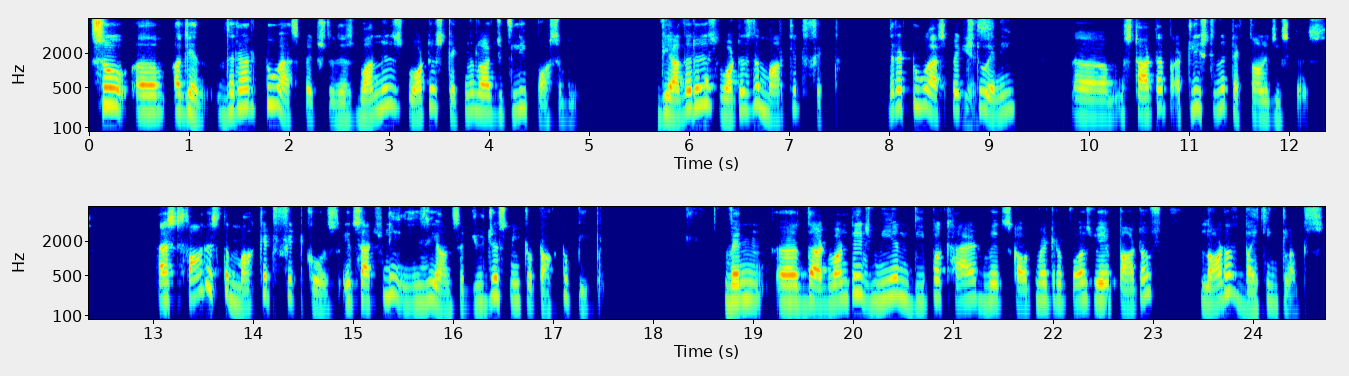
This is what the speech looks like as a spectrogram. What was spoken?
So um, again there are two aspects to this. One is what is technologically possible. The other is what is the market fit. There are two aspects to any um, startup at least in the technology space. As far as the market fit goes it's actually easy answer. You just need to talk to people. When uh, the advantage me and deepak had with scout my trip was we are part of a lot of biking clubs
